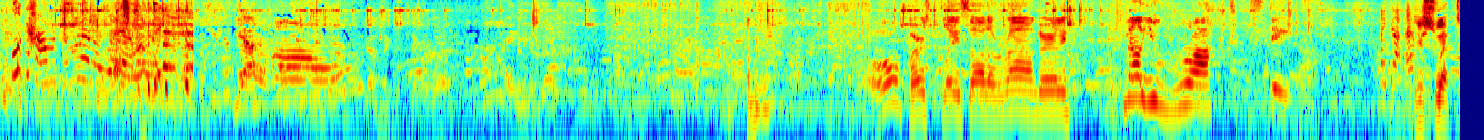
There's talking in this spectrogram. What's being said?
cute. Look how good. Yeah. Come here. Oh, first place all around, girly. Mel, you rocked state. I got You swept.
